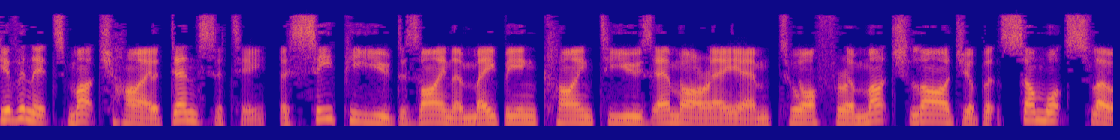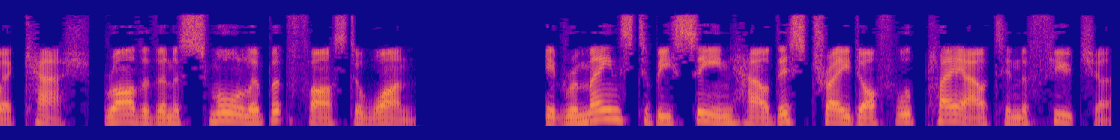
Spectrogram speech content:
Given its much higher density, a CPU designer may be inclined to use MRAM to offer a much larger but somewhat slower cache, rather than a smaller but faster one. It remains to be seen how this trade-off will play out in the future.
